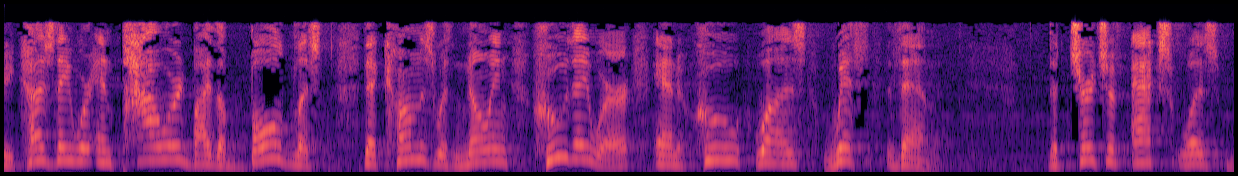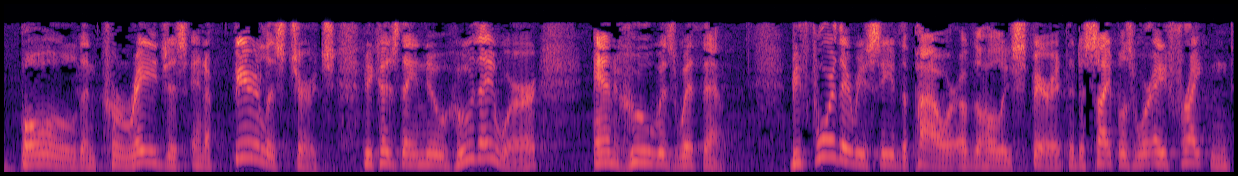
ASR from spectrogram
because they were empowered by the boldness that comes with knowing who they were and who was with them. The church of Acts was bold and courageous and a fearless church because they knew who they were and who was with them. Before they received the power of the Holy Spirit, the disciples were a frightened,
